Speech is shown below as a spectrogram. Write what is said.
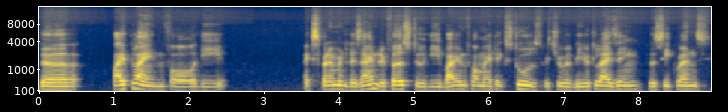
The pipeline for the experimental design refers to the bioinformatics tools which you will be utilizing to sequence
